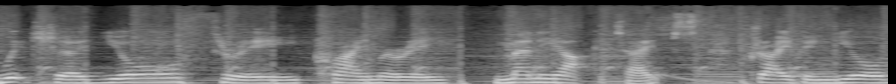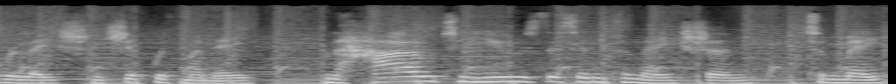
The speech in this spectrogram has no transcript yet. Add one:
which are your three primary money archetypes driving your relationship with money and how to use this information to make,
